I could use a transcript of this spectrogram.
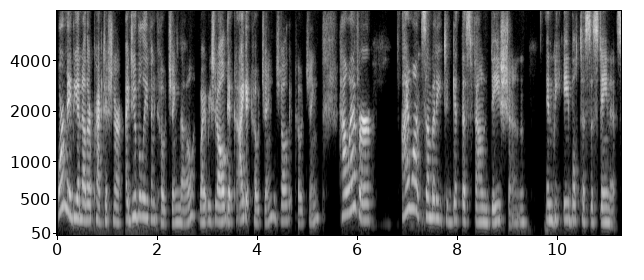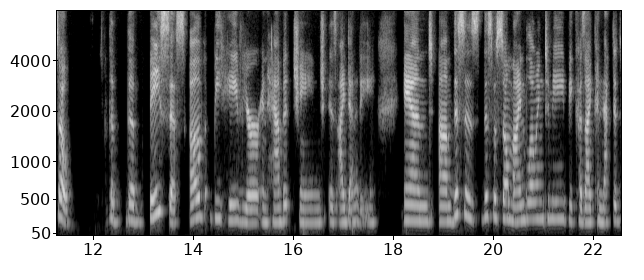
or maybe another practitioner. I do believe in coaching though, right? We should all get, I get coaching, we should all get coaching. However, I want somebody to get this foundation and be able to sustain it. So the, the basis of behavior and habit change is identity and um, this is this was so mind blowing to me because I connected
